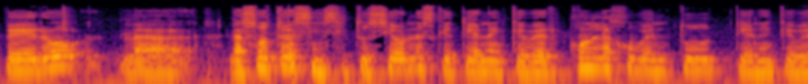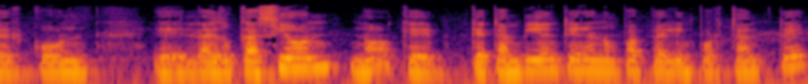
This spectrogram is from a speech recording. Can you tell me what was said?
Pero la, las otras instituciones que tienen que ver con la juventud, tienen que ver con eh, la educación, ¿no? Que, que también tienen un papel importante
